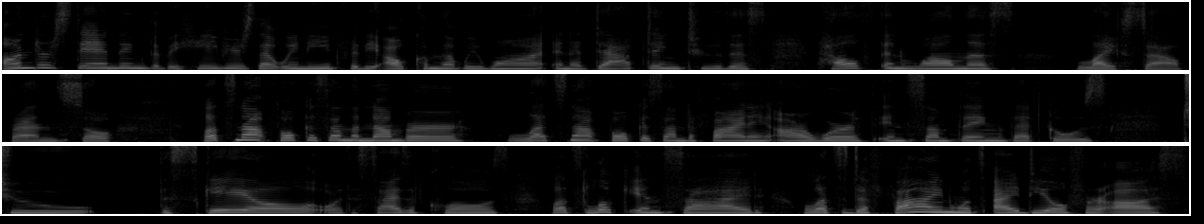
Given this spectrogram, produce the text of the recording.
understanding the behaviors that we need for the outcome that we want, and adapting to this health and wellness lifestyle, friends. So let's not focus on the number let's not focus on defining our worth in something that goes to the scale or the size of clothes. Let's look inside. Let's define what's ideal for us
